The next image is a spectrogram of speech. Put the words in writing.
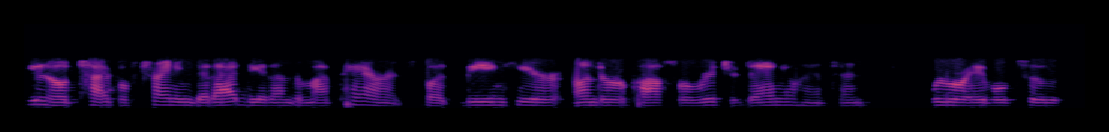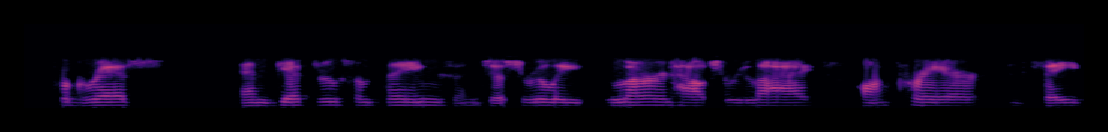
you know type of training that I did under my parents but being here under apostle Richard Daniel Henton we were able to progress and get through some things and just really learn how to rely on prayer and faith.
